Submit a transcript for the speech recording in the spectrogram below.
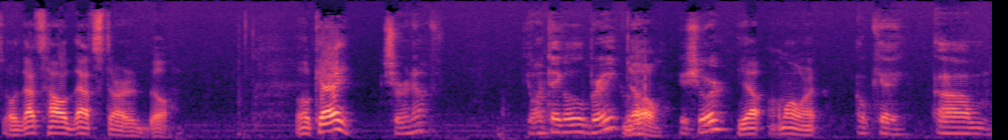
So that's how that started, Bill. Okay? Sure enough. You want to take a little break? No. You sure? Yeah, I'm all right. Okay. Um,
